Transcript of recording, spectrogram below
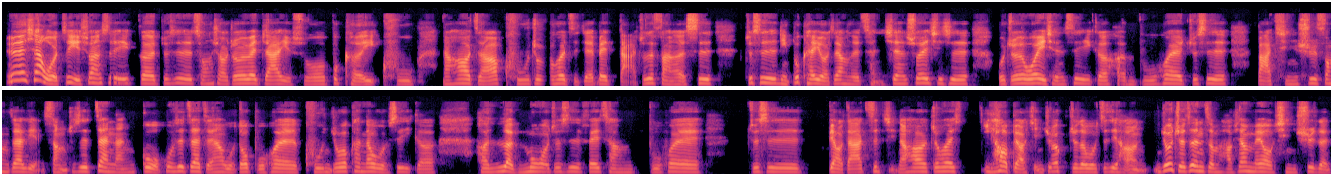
因为像我自己算是一个，就是从小就会被家里说不可以哭，然后只要哭就会直接被打，就是反而是就是你不可以有这样的呈现。所以其实我觉得我以前是一个很不会，就是把情绪放在脸上，就是再难过或是再怎样我都不会哭。你就会看到我是一个很冷漠，就是非常不会，就是。表达自己，然后就会一号表情，就会觉得我自己好像，你就觉得这人怎么好像没有情绪的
